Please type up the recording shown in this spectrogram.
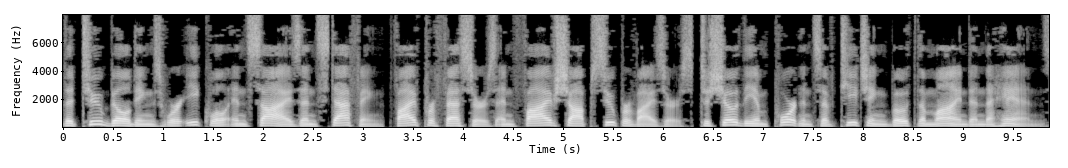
The two buildings were equal in size and staffing five professors and five shop supervisors to show the importance of teaching both the mind and the hands.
